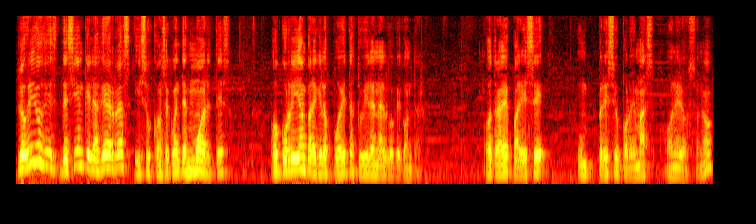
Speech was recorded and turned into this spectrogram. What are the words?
Los griegos de- decían que las guerras y sus consecuentes muertes ocurrían para que los poetas tuvieran algo que contar. Otra vez parece un precio por demás oneroso, ¿no?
